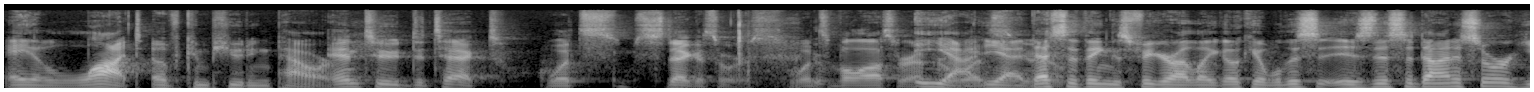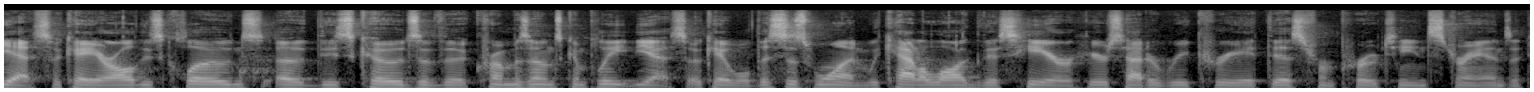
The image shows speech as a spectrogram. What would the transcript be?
a lot of computing power. and to detect what's Stegosaurus, what's Velociraptor. yeah, what's, yeah. That's know, the thing is figure out like, okay, well, this is this a dinosaur? Yes. Okay. Are all these clones, uh, these codes of the chromosomes complete? Yes. Okay. Well, this is one. We catalog this here. Here's how to recreate this from protein strands. And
